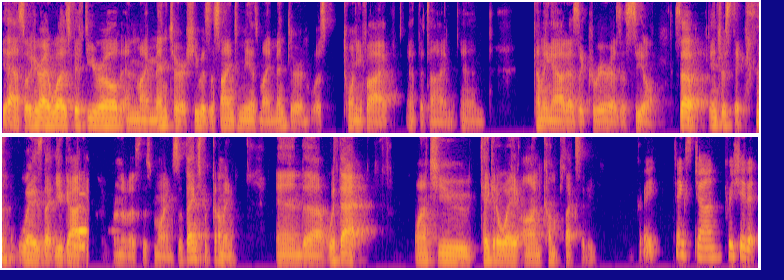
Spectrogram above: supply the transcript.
yeah, so here I was, 50 year old, and my mentor, she was assigned to me as my mentor and was 25 at the time and coming out as a career as a SEAL. So interesting ways that you got in front of us this morning. So thanks for coming. And uh, with that, why don't you take it away on complexity? Great. Thanks, John. Appreciate it.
